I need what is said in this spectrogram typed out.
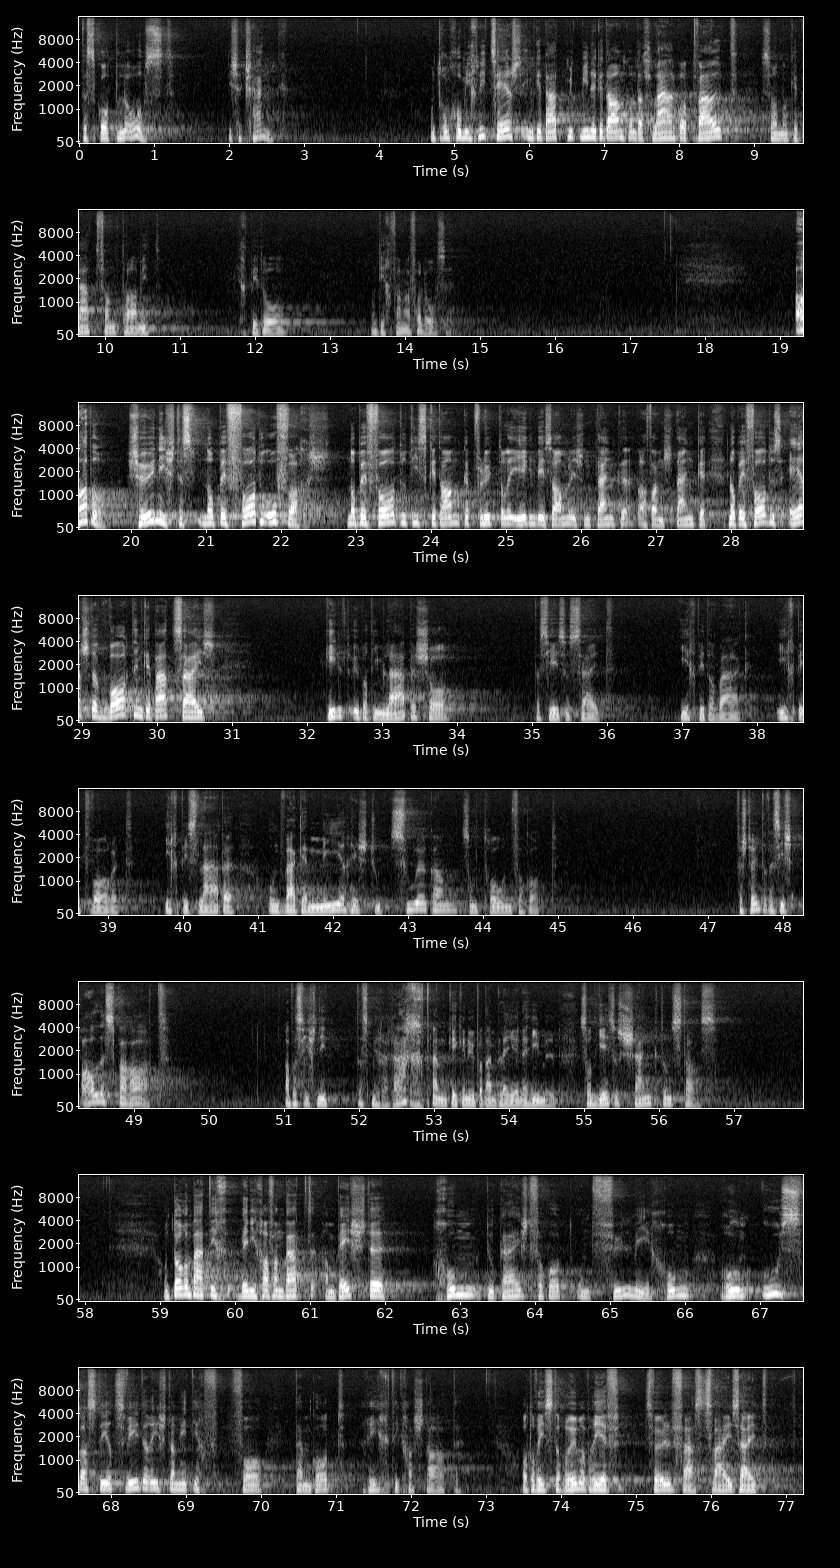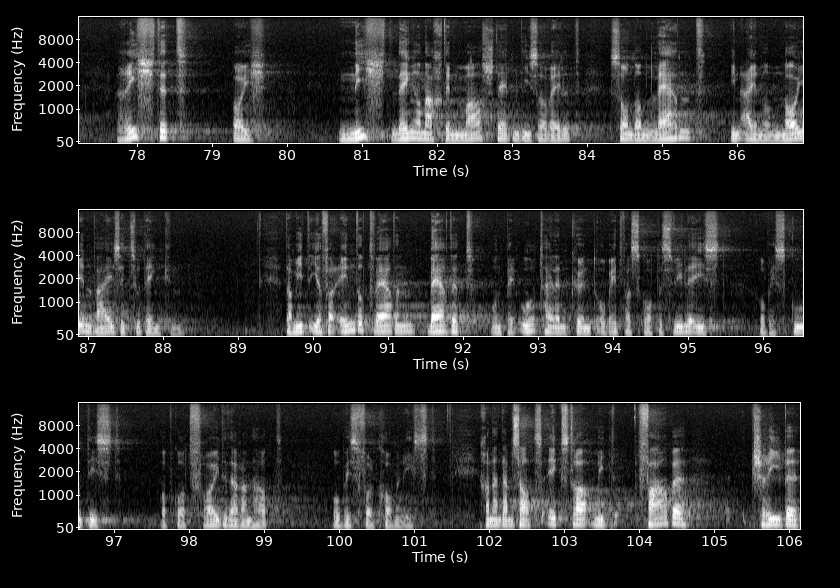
Dass Gott lost, ist ein Geschenk. Und darum komme ich nicht zuerst im Gebet mit meinen Gedanken und erkläre Gott die Welt, sondern Gebet fängt damit. Ich bin da und ich fange an zu hören. Aber schön ist, dass noch bevor du aufwachst, noch bevor du dein Gedankenpflütterli irgendwie sammelst und denken, anfängst zu denken, noch bevor du das erste Wort im Gebet sagst, gilt über dein Leben schon, dass Jesus sagt, ich bin der Weg, ich bin die Wahrheit, ich bin das Leben und wegen mir hast du Zugang zum Thron von Gott. Versteht ihr, das ist alles parat. Aber es ist nicht, dass wir Recht haben gegenüber dem bleiernen Himmel, sondern Jesus schenkt uns das. Und darum bete ich, wenn ich anfange zu beten, am besten, komm, du Geist von Gott und füll mich, komm, Raum aus, was dir zuwider ist, damit ich vor dem Gott richtig kann. Oder wie es der Römerbrief 12, Vers 2 sagt, richtet euch nicht länger nach den Maßstäben dieser Welt, sondern lernt in einer neuen Weise zu denken, damit ihr verändert werden werdet und beurteilen könnt, ob etwas Gottes Wille ist ob es gut ist, ob Gott Freude daran hat, ob es vollkommen ist. Ich habe an dem Satz extra mit Farbe geschrieben,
